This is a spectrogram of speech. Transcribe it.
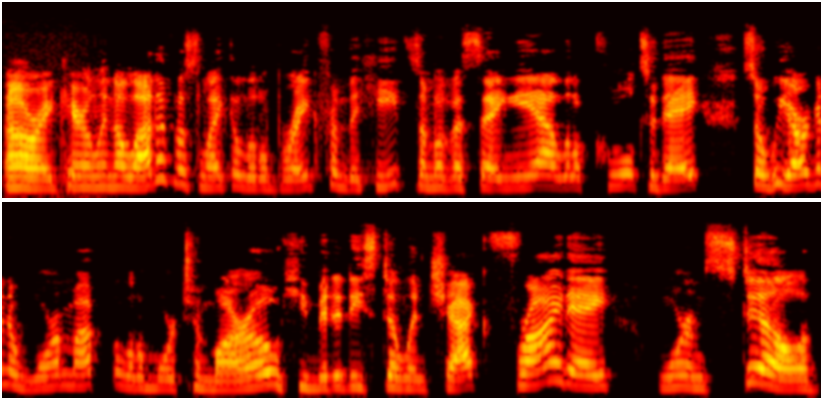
All right, Carolyn, a lot of us like a little break from the heat. Some of us saying, yeah, a little cool today. So we are going to warm up a little more tomorrow. Humidity still in check. Friday, warm still,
